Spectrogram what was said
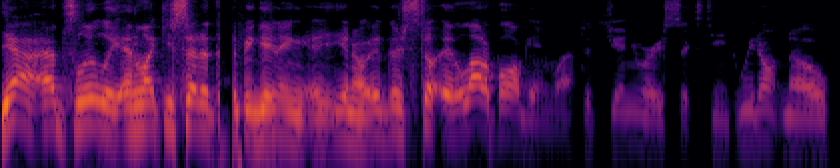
Yeah, absolutely. And like you said at the beginning, eh, you know, there's still a lot of ball game left. It's January 16th. We don't know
